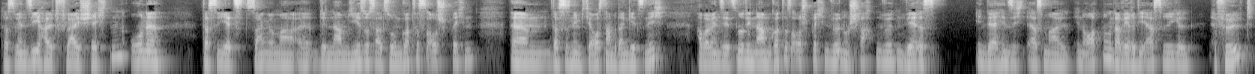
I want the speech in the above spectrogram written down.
dass wenn sie halt Fleisch schächten, ohne dass sie jetzt, sagen wir mal, äh, den Namen Jesus als Sohn Gottes aussprechen, ähm, das ist nämlich die Ausnahme, dann geht's nicht. Aber wenn sie jetzt nur den Namen Gottes aussprechen würden und schlachten würden, wäre es in der Hinsicht erstmal in Ordnung. Da wäre die erste Regel erfüllt.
